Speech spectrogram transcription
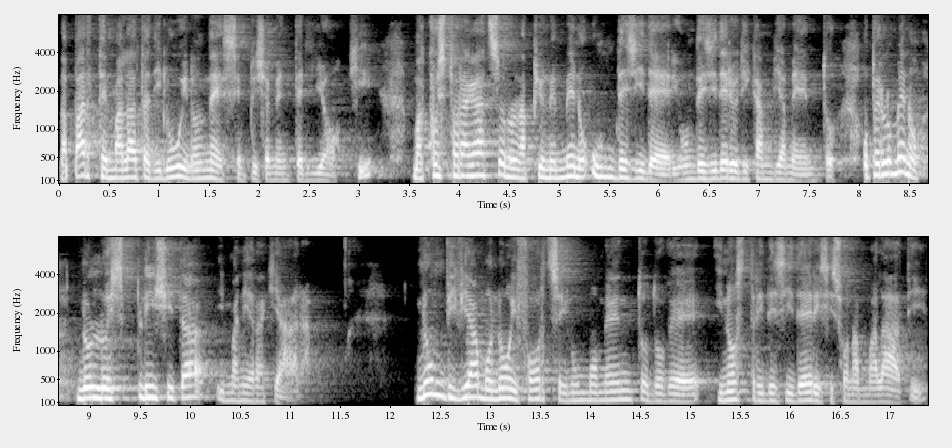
La parte malata di lui non è semplicemente gli occhi, ma questo ragazzo non ha più nemmeno un desiderio, un desiderio di cambiamento, o perlomeno non lo esplicita in maniera chiara. Non viviamo noi forse in un momento dove i nostri desideri si sono ammalati?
